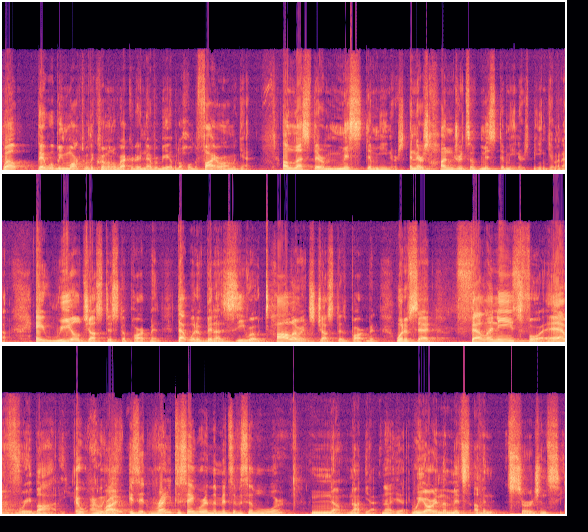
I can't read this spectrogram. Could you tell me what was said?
well, they will be marked with a criminal record and never be able to hold a firearm again. Unless they're misdemeanors, and there's hundreds of misdemeanors being given out. A real Justice Department that would have been a zero tolerance Justice Department would have said felonies for everybody. Eh, are Right? Is, is it right to say we're in the midst of a civil war? No, not yet. Not yet. We are in the midst of an insurgency.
